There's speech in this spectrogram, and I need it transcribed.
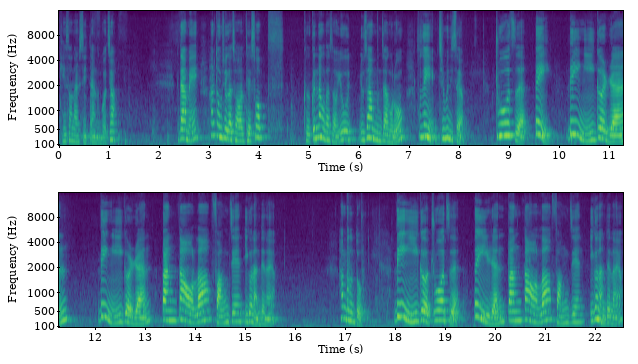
개선할 수 있다는 거죠. 그 다음에 한 동시가 저한테 수업 그 끝나고 나서 요 유사한 문장으로 선생님 질문 있어요. 桌子被另一个人另一个人搬到了房间 이건 안 되나요? 한 분은 또另一个桌子被人搬到了房间 이건 안 되나요?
